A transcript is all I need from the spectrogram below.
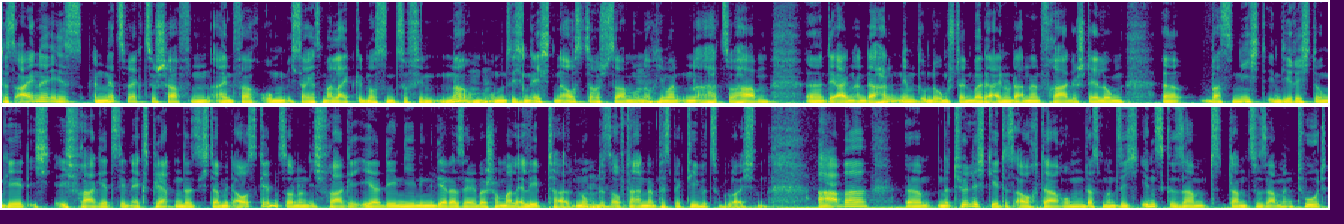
das eine ist, ein Netzwerk zu schaffen, einfach um, ich sage jetzt mal, Leitgenossen zu finden, ne? um, mhm. um sich einen echten Austausch zu haben und auch mhm. jemanden hat zu haben, äh, der einen an der Hand nimmt, unter Umständen bei der einen oder anderen Fragestellung, äh, was nicht in die Richtung geht, ich, ich frage jetzt den Experten, der sich damit auskennt, sondern ich frage eher denjenigen, der da selber schon mal erlebt hat, nur um mhm. das auf einer anderen Perspektive zu beleuchten. Aber ähm, natürlich geht es auch darum, dass man sich insgesamt dann zusammentut,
